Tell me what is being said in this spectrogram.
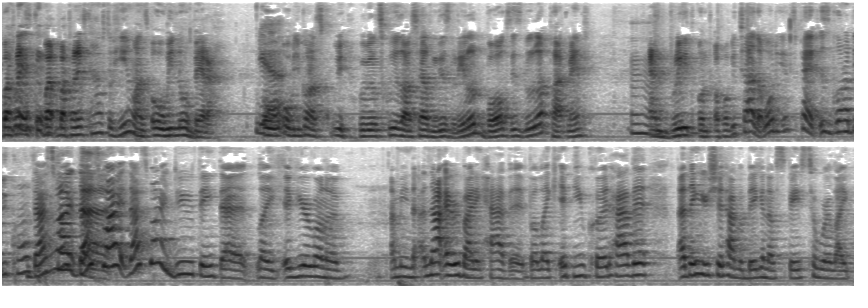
But when it, but, but when it comes to humans, oh, we know better. Yeah. Oh, oh we're gonna sque- we will squeeze ourselves in this little box, this little apartment, mm-hmm. and breathe on top of each other. What do you expect? It's gonna be comfortable. That's why. like That's that. why. That's why I do think that like if you're gonna, I mean, not everybody have it, but like if you could have it, I think you should have a big enough space to where like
